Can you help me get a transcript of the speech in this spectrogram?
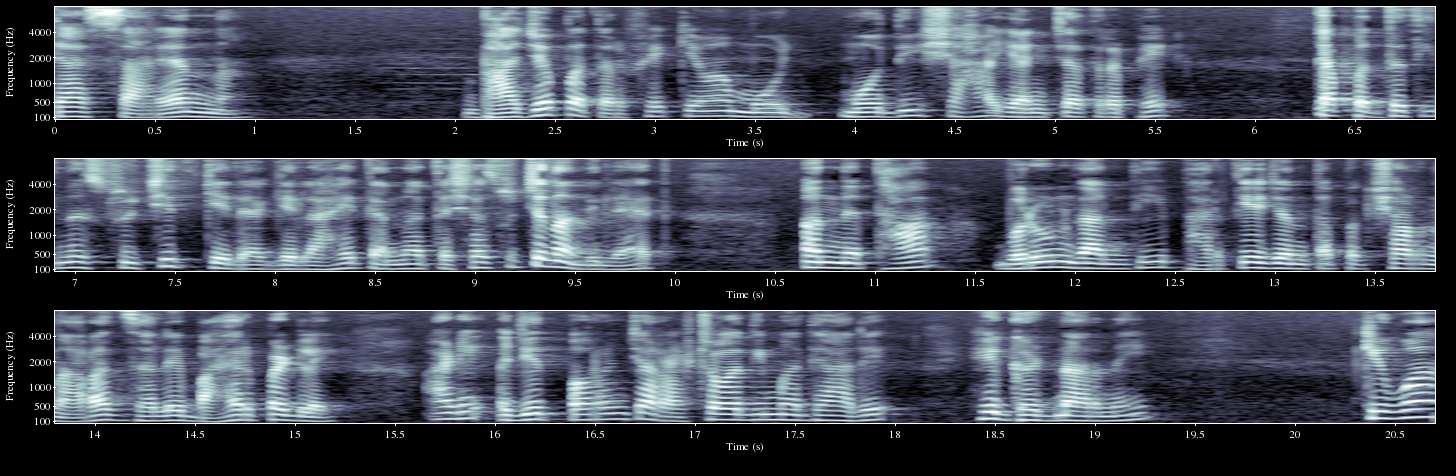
त्या साऱ्यांना भाजपतर्फे किंवा मो मोदी शहा यांच्यातर्फे त्या पद्धतीनं सूचित केल्या गेलं आहे त्यांना तशा सूचना दिल्या आहेत. अन्यथा वरुण गांधी भारतीय जनता पक्षावर नाराज झाले बाहेर पडले. आणि अजित पवारांच्या राष्ट्रवादीमध्ये आले हे घडणार नाही. किंवा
